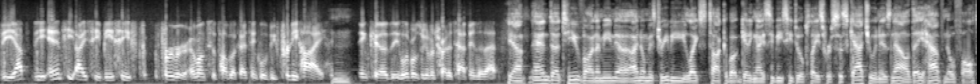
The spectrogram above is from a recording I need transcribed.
the app, the anti-ICBC f- fervor amongst the public, I think, will be pretty high. Mm. I think uh, the Liberals are going to try to tap into that. Yeah, and uh, to you, Vaughn, I mean, uh, I know Mr. Eby likes to talk about getting ICBC to a place where Saskatchewan is now. They have no fault.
